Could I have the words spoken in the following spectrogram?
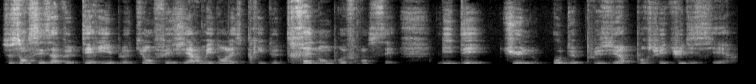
Ce sont ces aveux terribles qui ont fait germer dans l'esprit de très nombreux Français l'idée d'une ou de plusieurs poursuites judiciaires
